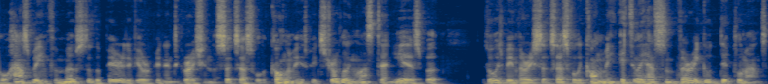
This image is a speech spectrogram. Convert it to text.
or has been for most of the period of European integration a successful economy. It's been struggling the last ten years, but it's always been a very successful economy. Italy has some very good diplomats.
